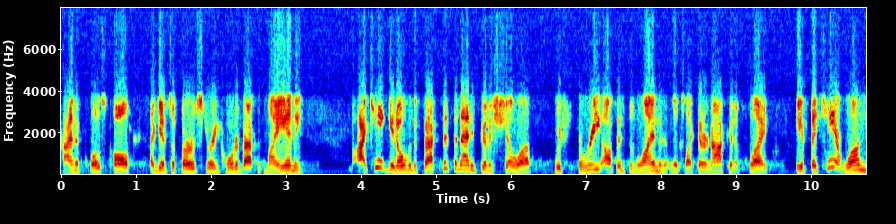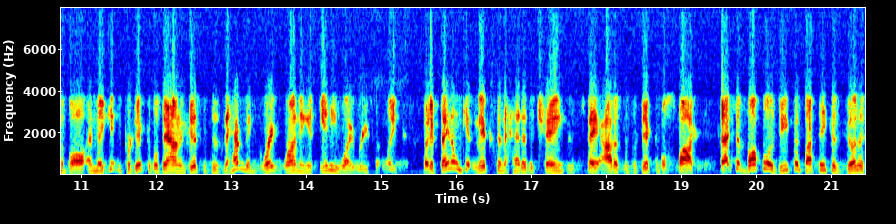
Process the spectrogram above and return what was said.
kind of close call against a third string quarterback with Miami. I can't get over the fact Cincinnati's going to show up with three offensive linemen, it looks like they're not going to play. If they can't run the ball and they get in predictable down and distances, they haven't been great running it anyway recently. But if they don't get Mixon ahead of the chains and stay out of some predictable spots, that's a Buffalo defense I think is going to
